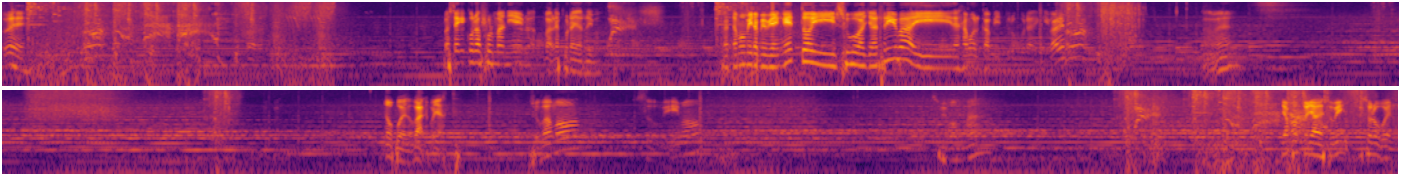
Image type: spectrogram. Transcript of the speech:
Uy. Va a ser que con la forma niebla. Vale, es por ahí arriba. Tratamos, mira muy bien esto y subo allá arriba y dejamos el capítulo por aquí, ¿vale? A ver. No puedo, vale, pues ya está. Subamos. Subimos. Subimos más. Ya punto ya de subir, eso es lo bueno.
